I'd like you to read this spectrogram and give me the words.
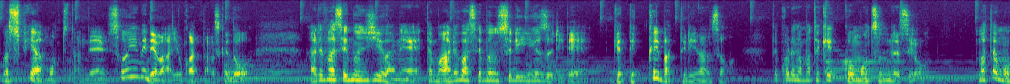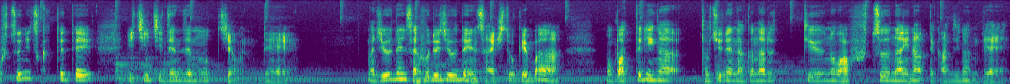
まあ、スペア持ってたんで、そういう意味では良かったんですけど、α7C はね、多分 α7-3 譲りで、でっかいバッテリーなんですよ。で、これがまた結構持つんですよ。またもう普通に使ってて、1日全然持っちゃうんで、まあ、充電さえ、フル充電さえしとけば、もうバッテリーが途中でなくなるっていうのは普通ないなって感じなんで、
